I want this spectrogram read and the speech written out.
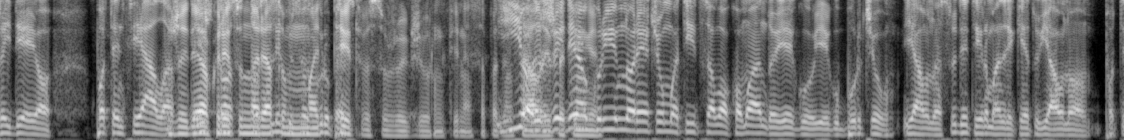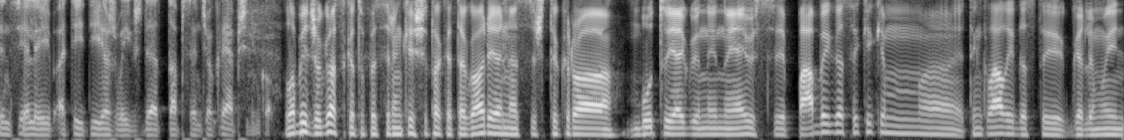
žaidėjo potencialą. Žaidėjo, kurį tu norėtum matyti visų žvaigždžių rungtynėse. Jo, potencialą ir žaidėjo, ypatingai. kurį norėčiau matyti savo komandoje, jeigu, jeigu burčiau jauną sudėtį ir man reikėtų jauno potencialiai ateityje žvaigždė tapsančio krepšininko. Labai džiaugiuosi, kad tu pasirinkai šitą kategoriją, nes iš tikro būtų, jeigu jinai nuėjusi pabaigą, sakykime, tinklalaidas, tai galimai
